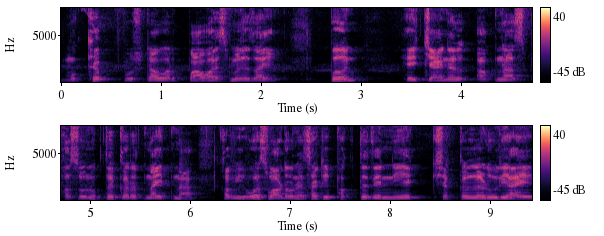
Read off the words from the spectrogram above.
मुख्य पृष्ठावर पाहावयास मिळत आहे. पण हे चॅनल आपणास फसवणूक तर करत नाहीत ना का व्ह्यूवर्स वाढवण्यासाठी फक्त त्यांनी एक शक्कल लढवली आहे?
